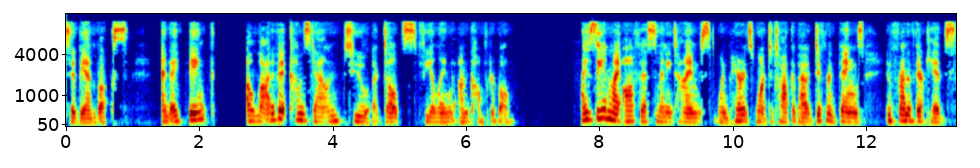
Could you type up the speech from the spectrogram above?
to ban books. And I think a lot of it comes down to adults feeling uncomfortable. I see in my office many times when parents want to talk about different things in front of their kids,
